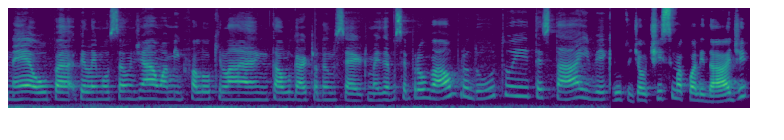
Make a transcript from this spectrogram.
né? Ou pra, pela emoção de, ah, um amigo falou que lá em tal lugar tá dando certo. Mas é você provar o produto e testar e ver. Produto de altíssima qualidade,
